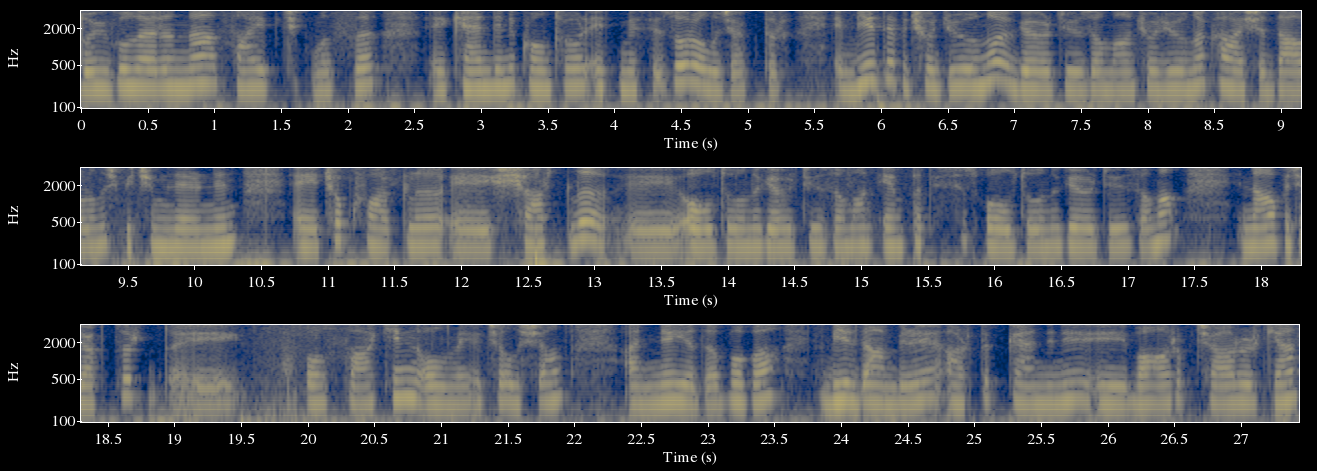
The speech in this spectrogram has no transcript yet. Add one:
duygularına sahip çıkması, e, kendini kontrol etmesi zor olacaktır. E, bir de bir çocuğunu gördüğü zaman çocuğuna karşı davranış biçimlerinin çok farklı, şartlı olduğunu gördüğü zaman, empatisiz olduğunu gördüğü zaman ne yapacaktır? O sakin olmaya çalışan anne ya da baba birdenbire artık kendini e, bağırıp çağırırken,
